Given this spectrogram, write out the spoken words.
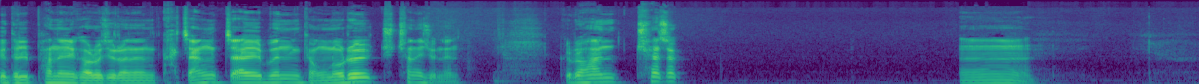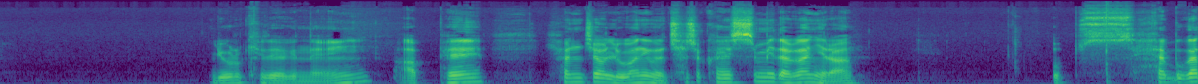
그 들판을 가로지르는 가장 짧은 경로를 추천해주는 그러한 최적 음 요렇게 돼야겠네. 앞에 완료가 아니고 최적화했습니다가 아니라 옵스 have가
